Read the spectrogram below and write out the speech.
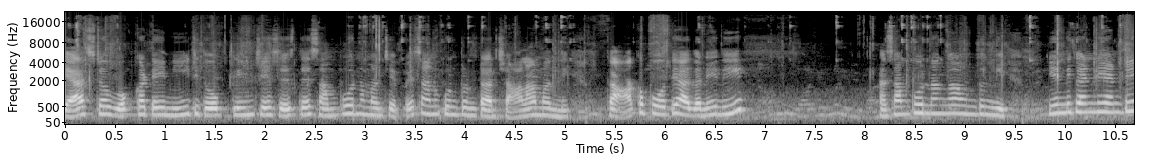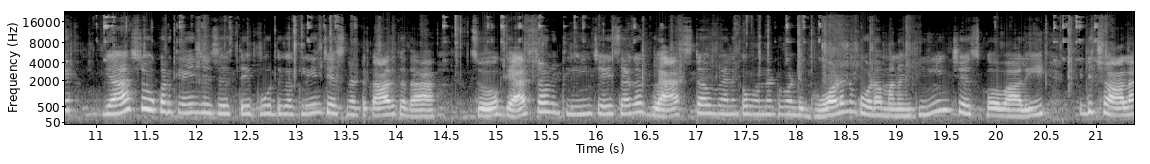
గ్యాస్ స్టవ్ ఒక్కటే నీటితో క్లీన్ చేసేస్తే సంపూర్ణం అని చెప్పేసి అనుకుంటుంటారు చాలామంది. కాకపోతే అదనేది అసంపూర్ణంగా ఉంటుంది. ఎందుకండి అంటే గ్యాస్ స్టవ్ ఒకటి క్లీన్ చేసేస్తే పూర్తిగా క్లీన్ చేసినట్టు కాదు కదా. సో గ్యాస్ స్టవ్ని క్లీన్ చేశాక గ్లాస్ స్టవ్ వెనుక ఉన్నటువంటి గోడను కూడా మనం క్లీన్ చేసుకోవాలి. ఇది చాలా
